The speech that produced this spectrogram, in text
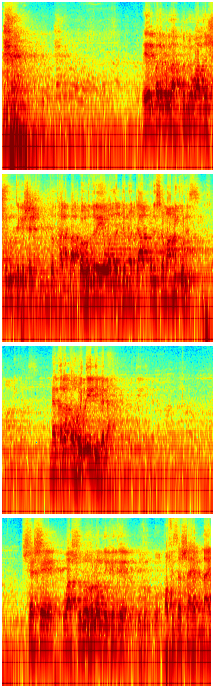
এরপরে বললাম, তুমি ওয়াজের শুরু থেকে শেষ পর্যন্ত থাকবা। হুজুর, এই ওয়াজের জন্য যা পরিশ্রম আমি করেছি। নেতারা তো হইতেই দিবে না। শেষে ওয়াজ শুরু হলো, দেখে যে অফিসার সাহেব নাই।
